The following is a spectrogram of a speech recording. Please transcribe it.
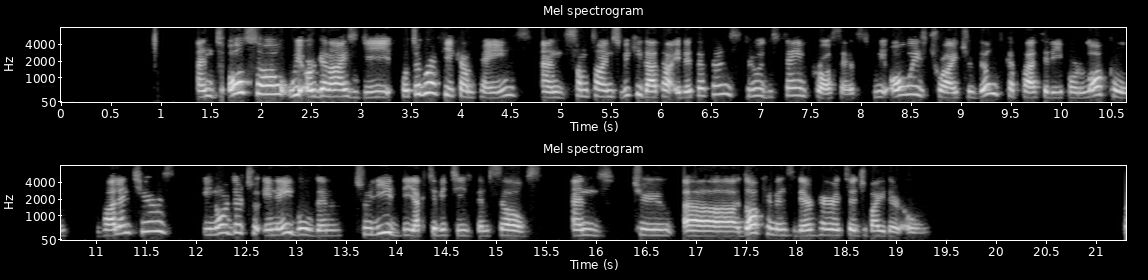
And also, we organize the photography campaigns and sometimes Wikidata editathons through the same process. We always try to build capacity for local volunteers in order to enable them to lead the activities themselves and to uh, document their heritage by their own.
